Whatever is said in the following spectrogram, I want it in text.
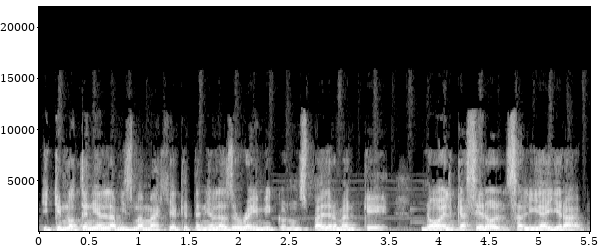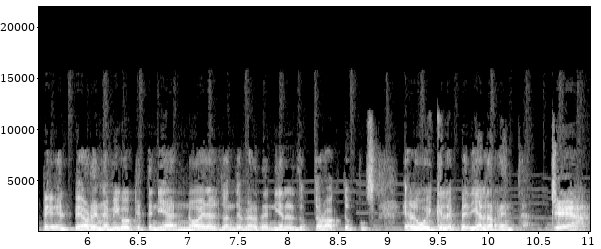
y que no tenían la misma magia que tenían las de Raimi con un Spider-Man que no, el casero salía y era pe- el peor enemigo que tenía, no era el Duende Verde ni era el Doctor Octopus, era el güey que le pedía la renta. Yeah.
